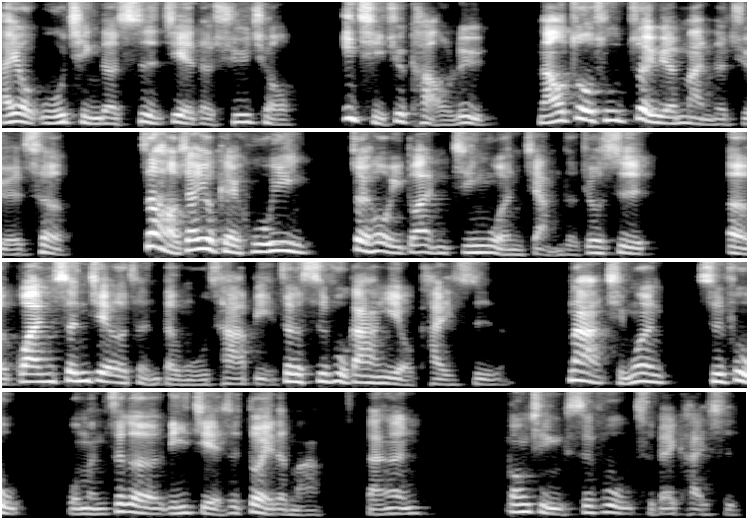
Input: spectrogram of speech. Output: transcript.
还有无情的世界的需求一起去考虑，然后做出最圆满的决策。这好像又可以呼应最后一段经文讲的，就是呃，观身界二乘等无差别。这个师父刚刚也有开示了。那请问师父，我们这个理解是对的吗？感恩，恭请师父慈悲开示。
